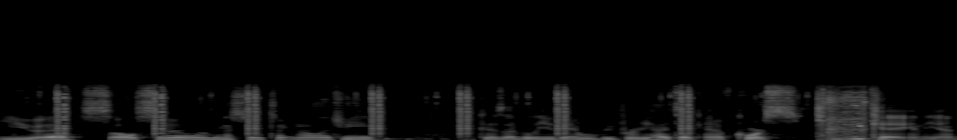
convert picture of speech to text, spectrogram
US also, we're going to steal technology, because I believe they will be pretty high-tech. And, of course, UK in the end.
